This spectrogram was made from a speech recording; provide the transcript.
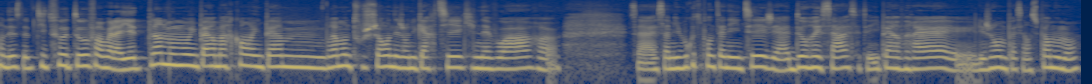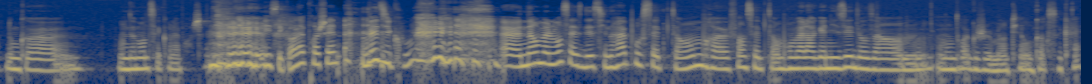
prenait sa petite photo. Enfin voilà, il y a plein de moments hyper marquants, hyper mm, vraiment touchants, des gens du quartier qui venaient voir. Euh, ça, ça, a mis beaucoup de spontanéité, j'ai adoré ça, c'était hyper vrai et les gens ont passé un super moment. Donc euh, on me demande c'est quand la prochaine. Et c'est quand la prochaine? Bah, Du coup, euh, normalement ça se dessinera pour septembre, euh, fin septembre. On va l'organiser dans un, endroit que je maintiens encore secret,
